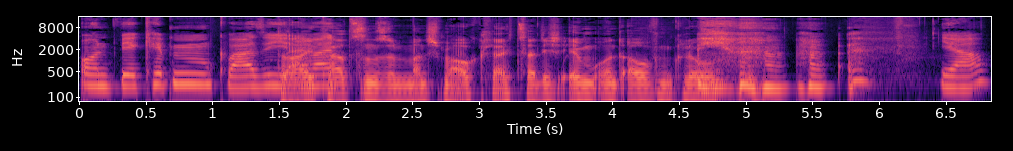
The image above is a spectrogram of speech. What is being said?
und wir kippen quasi Drei einmal. Katzen sind manchmal auch gleichzeitig im und auf dem Klo. Ja.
